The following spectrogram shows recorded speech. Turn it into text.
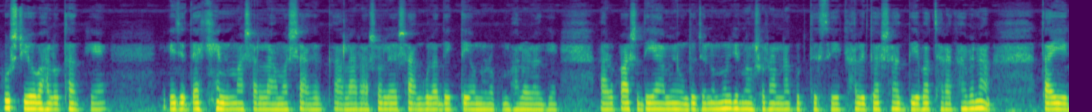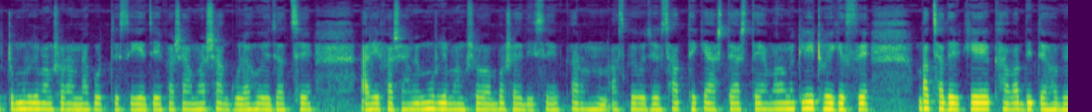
পুষ্টিও ভালো থাকে। এই যে দেখেন মাসাল্লাহ আমার শাকের কালার আসলে শাকগুলো দেখতে অন্যরকম ভালো লাগে। আর পাশ দিয়ে আমি ওদের জন্য মুরগির মাংস রান্না করতেছি। খালি তো আর শাক দিয়ে বাচ্চারা খাবে না। তাই একটু মুরগির মাংস রান্না করতেছি। এই যে পাশে আমার শাকগুলা হয়ে যাচ্ছে আর এই পাশে আমি মুরগির মাংস বসাই দিছি। কারণ আজকে ওই যে ছাদ থেকে আসতে আসতে আমার অনেক লেট হয়ে গেছে। বাচ্চাদেরকে খাবার দিতে হবে,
